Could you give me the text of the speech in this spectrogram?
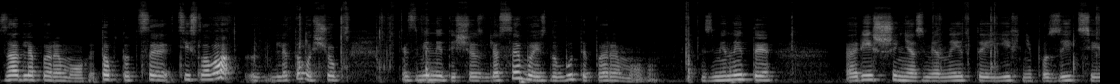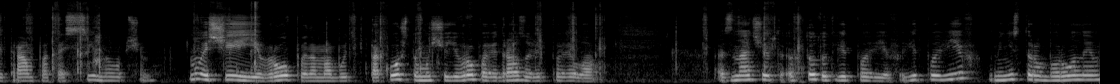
задля перемоги. Тобто, це ці слова для того, щоб змінити щось для себе і здобути перемогу. Змінити рішення, змінити їхні позиції Трампа та Сі. Ну, в общем. Ну і ще і Європи, ну, мабуть, також, тому що Європа відразу відповіла. Значить, хто тут відповів? Відповів міністр оборони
